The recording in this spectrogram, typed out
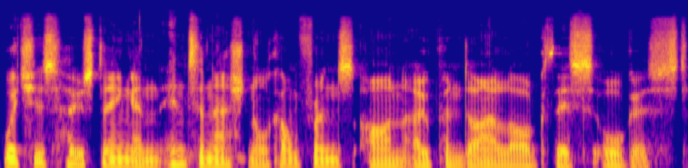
which is hosting an international conference on open dialogue this August.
